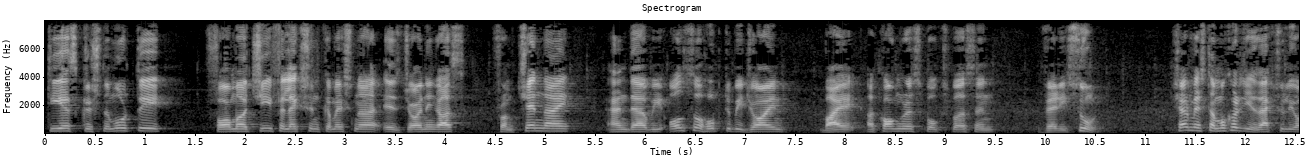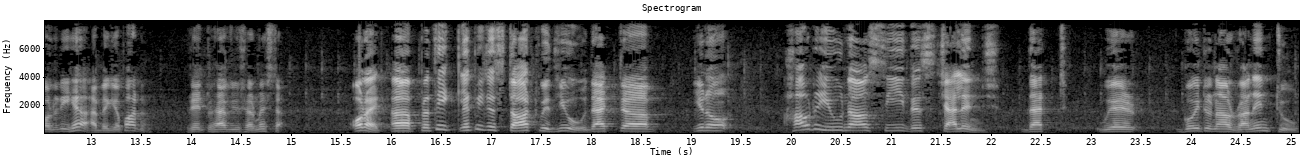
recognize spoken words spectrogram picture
T.S. Krishnamurthy, former Chief Election Commissioner, is joining us from Chennai. And uh, we also hope to be joined by a Congress spokesperson very soon. Sharmista Mukherjee is actually already here. I beg your pardon. Great to have you, Sharmista. All right, uh, Pratik, let me just start with you. That, uh, you know, how do you now see this challenge that we're going to now run into?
